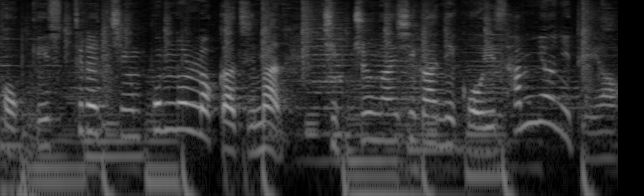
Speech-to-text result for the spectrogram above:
걷기, 스트레칭, 폼롤러까지만 집중한 시간이 거의 3년이 돼요.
